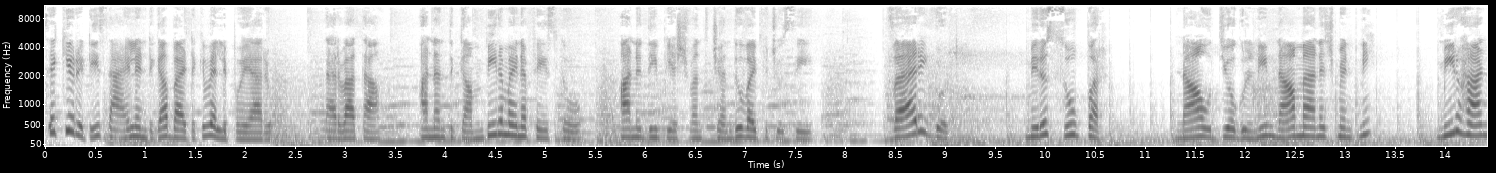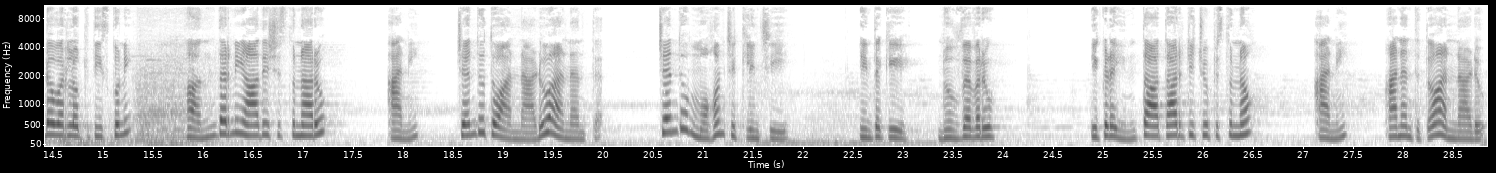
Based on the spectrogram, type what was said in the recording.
సెక్యూరిటీ సైలెంట్గా బయటకు బయటకి తర్వాత అనంత్ గంభీరమైన ఫేస్తో అనుదీప్ యశ్వంత్ చందు వైపు చూసి వెరీ గుడ్. మీరు సూపర్. నా ఉద్యోగుల్ని నా మేనేజ్మెంట్ని మీరు హ్యాండ్ ఓవర్లోకి తీసుకుని అందర్నీ ఆదేశిస్తున్నారు అని చందుతో అన్నాడు అనంత్. చందు మొహం చిట్లించి ఇంతకీ నువ్వెవరు? ఇక్కడ ఇంత అథారిటీ చూపిస్తున్నావు? అని అనంత్తో అన్నాడు.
